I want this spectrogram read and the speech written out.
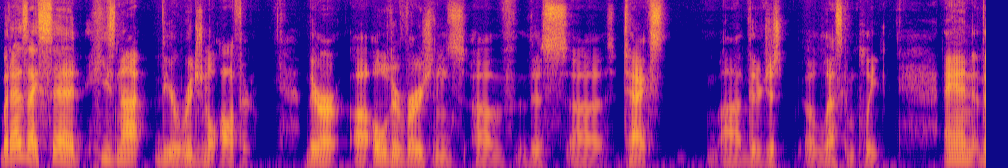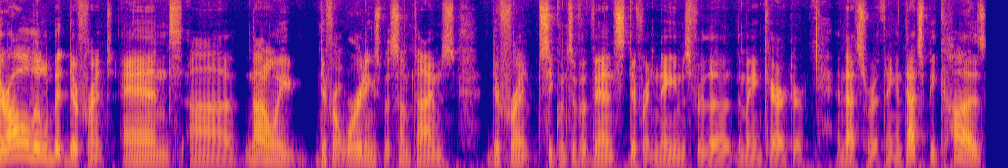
But as I said, he's not the original author. There are uh, older versions of this uh, text uh, that are just uh, less complete. And they're all a little bit different, and uh, not only different wordings, but sometimes different sequence of events, different names for the, the main character, and that sort of thing. And that's because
